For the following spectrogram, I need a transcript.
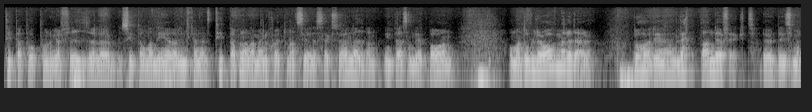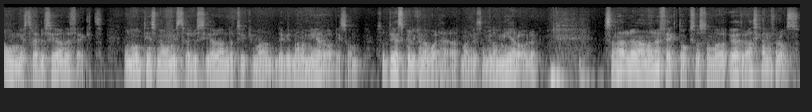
titta på pornografi eller sitta och onanera eller inte kan ens titta på en annan människa utan att se det sexuella i den. Inte ens om det är ett barn. Om man då blir av med det där då har det en lättande effekt. Det, det är som en ångestreducerande effekt. Och någonting som är ångestreducerande tycker man, det vill man ha mer av. Liksom. Så det skulle kunna vara det här att man liksom vill ha mer av det. Sen hade det en annan effekt också som var överraskande för oss.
